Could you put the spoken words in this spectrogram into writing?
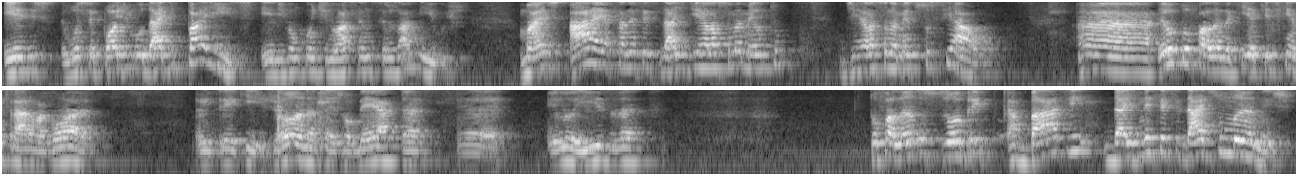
eles, você pode mudar de país, eles vão continuar sendo seus amigos mas há essa necessidade de relacionamento, de relacionamento social. Ah, eu estou falando aqui, aqueles que entraram agora, eu entrei aqui, Jonatas, Roberta, é, Heloísa. Estou falando sobre a base das necessidades humanas.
